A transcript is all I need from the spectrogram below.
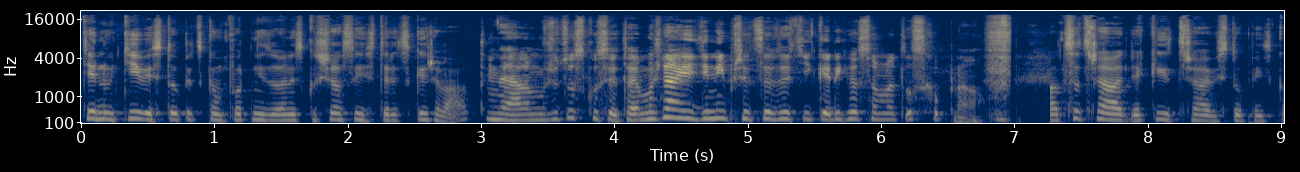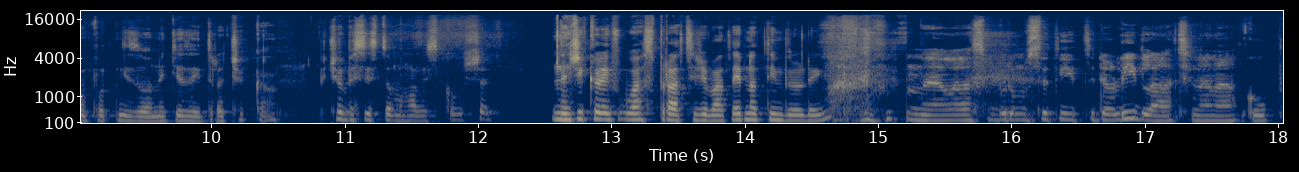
tě nutí vystoupit z komfortní zóny, zkoušela jsi hystericky řvát? Ne, ale můžu to zkusit. To je možná jediný předsevzetí, kterýho jsem letos schopná. A co třeba, jaký třeba vystoupení z komfortní zóny tě zítra čeká? Proč by si to mohla vyzkoušet? Neříkali u vás v práci, že máte jedna team building? Ne, ale já si budu muset jít do Lidla či na nákup.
